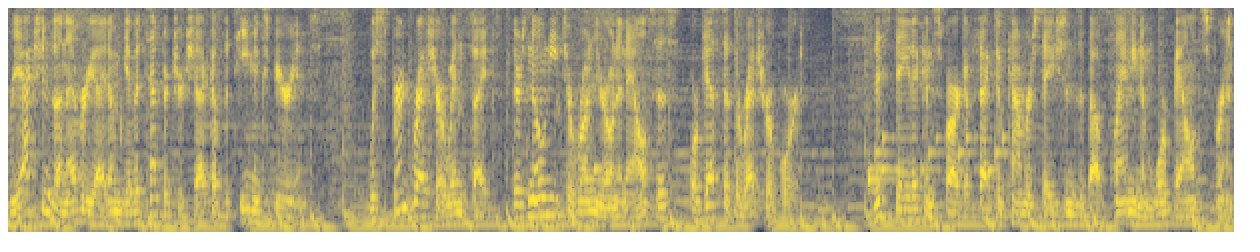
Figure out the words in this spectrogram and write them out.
Reactions on every item give a temperature check of the team experience. With Sprint Retro Insights, there's no need to run your own analysis or guess at the retro board. This data can spark effective conversations about planning a more balanced sprint.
